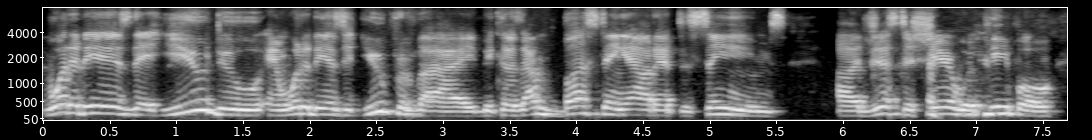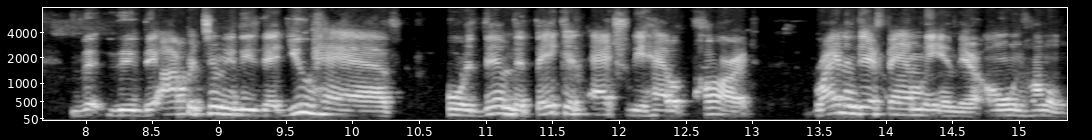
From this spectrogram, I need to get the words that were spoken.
what it is that you do and what it is that you provide because I'm busting out at the seams uh, just to share with people the, the, the opportunity that you have for them that they can actually have a part right in their family in their own home.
